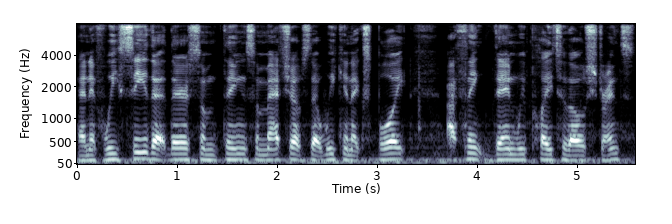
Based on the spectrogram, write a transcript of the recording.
And if we see that there's some things, some matchups that we can exploit, I think then we play to those strengths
